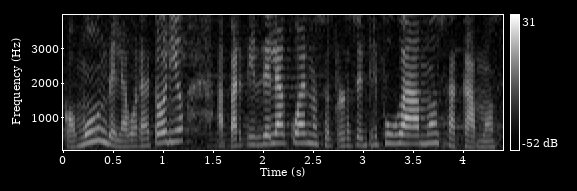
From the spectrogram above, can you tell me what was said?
común de laboratorio, a partir de la cual nosotros lo centrifugamos, sacamos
